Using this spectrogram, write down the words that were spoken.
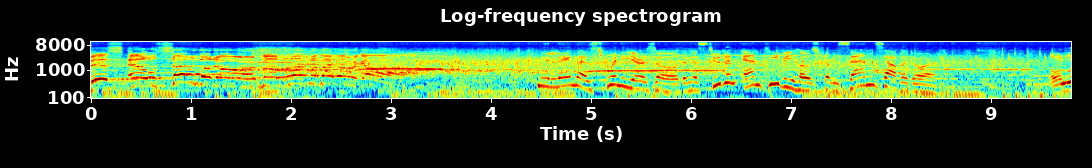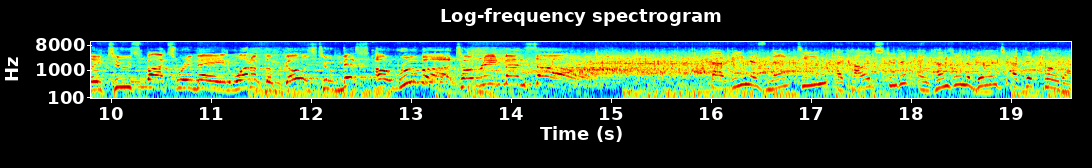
Miss El Salvador, Milena Mayorga. Milena is 20 years old and a student and TV host from San Salvador. Only two spots remain. One of them goes to Miss Aruba, Taryn Mansell. Taryn is 19, a college student, and comes from the village of Dakota.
